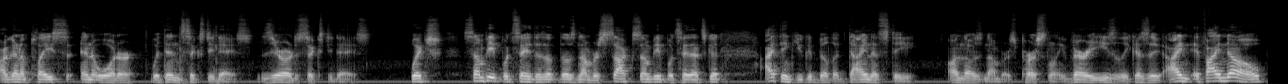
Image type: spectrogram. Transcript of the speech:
are going to place an order within sixty days, zero to sixty days which some people would say that those numbers suck. Some people would say that's good. I think you could build a dynasty on those numbers personally, very easily. Because if I, if I know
